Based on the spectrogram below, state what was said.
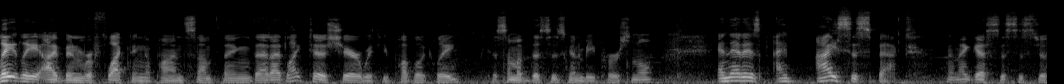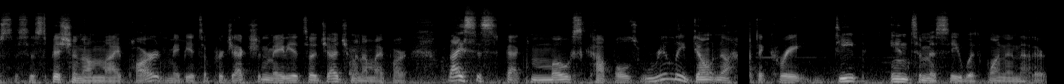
Lately, I've been reflecting upon something that I'd like to share with you publicly because some of this is going to be personal. And that is, I, I suspect, and I guess this is just a suspicion on my part, maybe it's a projection, maybe it's a judgment on my part, but I suspect most couples really don't know how to create deep intimacy with one another.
